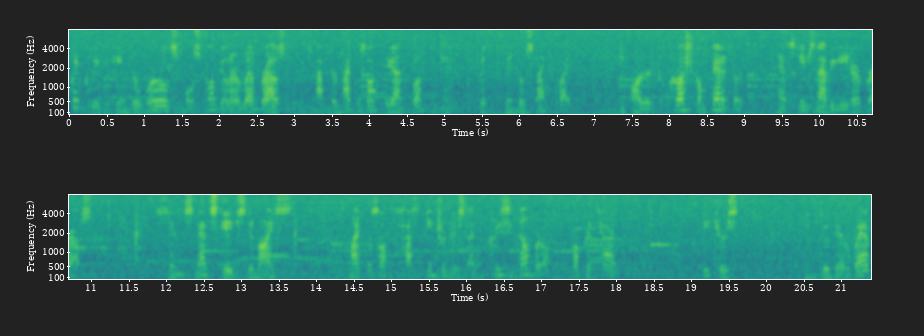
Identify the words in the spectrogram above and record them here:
quickly became the world's most popular web browser after Microsoft began bundling it with Windows 95 in order to crush competitor Netscape's Navigator browser. Since Netscape's demise, Microsoft has introduced an increasing number of proprietary features into their web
